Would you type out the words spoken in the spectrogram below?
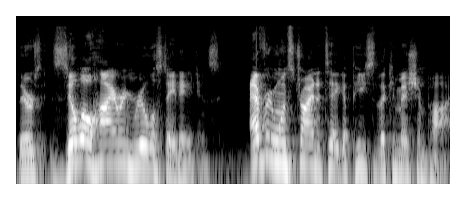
There's Zillow hiring real estate agents. Everyone's trying to take a piece of the commission pie.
